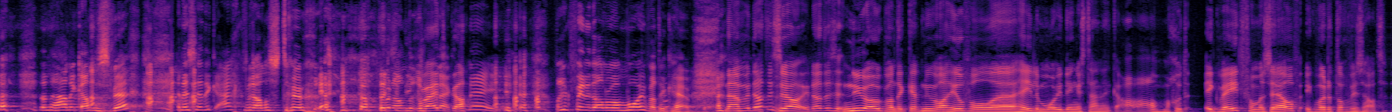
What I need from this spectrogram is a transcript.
Dan haal ik alles weg en dan zet ik eigenlijk weer alles terug op een andere plek. kan. Nee, maar ik vind het allemaal mooi wat ik heb. nou, maar dat is wel, dat is het nu ook, want ik heb nu al heel veel eh, hele mooie dingen staan. En ik, oh, maar goed, ik weet van mezelf, ik word er toch weer zat.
